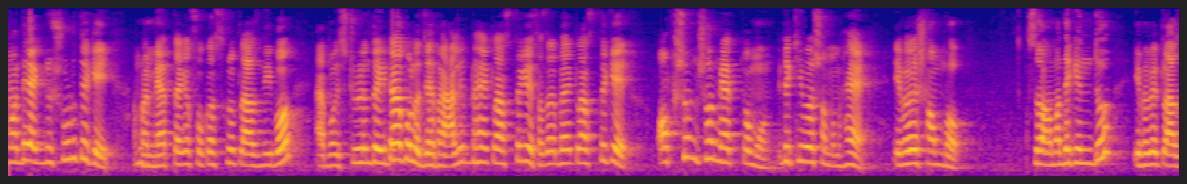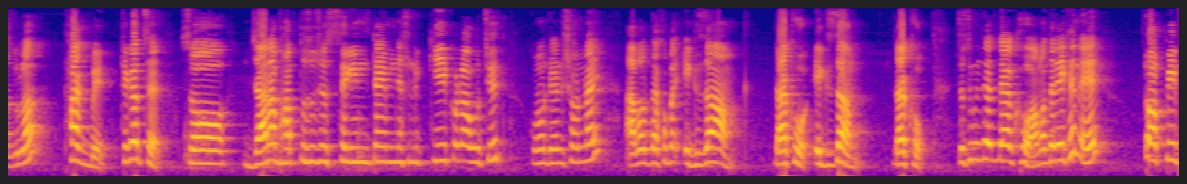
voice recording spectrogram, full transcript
আমাদের একদম শুরু থেকেই আমরা ম্যাথটাকে ফোকাস করে ক্লাস দিব এবং স্টুডেন্ট তো এটাও বলে যে, ভাই, আলিফ ভাইয়ের ক্লাস থেকে সাজার ভাইয়ের ক্লাস থেকে অপশন সহ ম্যাথ কমন এটা কীভাবে সম্ভব? হ্যাঁ এভাবে সম্ভব। সো আমাদের কিন্তু এভাবে ক্লাসগুলো থাকবে, ঠিক আছে? সো যারা ভাবতেছো যে সেকেন্ড টাইম আসলে কী করা উচিত কোনো টেনশন নাই। আবার দেখো বা এক্সাম দেখো এক্সাম দেখো, তো তুমি দেখো, আমাদের এখানে টপিক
